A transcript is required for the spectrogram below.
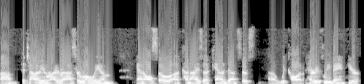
um, Italian ryegrass or lolium and also uh, Conyza canadensis. Uh, we call it hairy fleabane here.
